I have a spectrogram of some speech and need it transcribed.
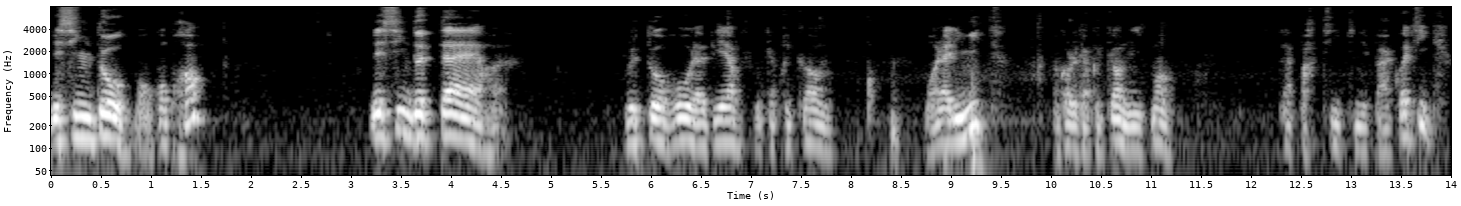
Les signes d'eau, on comprend. Les signes de terre, le taureau, la vierge, le capricorne, bon, à la limite, encore le capricorne uniquement la partie qui n'est pas aquatique.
